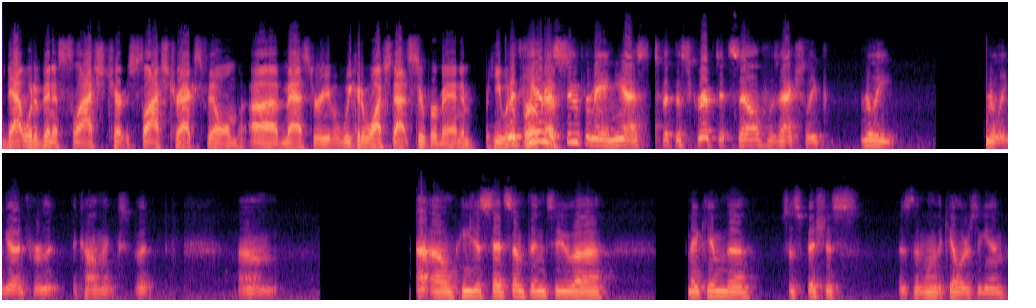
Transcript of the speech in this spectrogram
that would have been a slash tr- slash tracks film, uh, Master Evil. We could have watched that Superman, and he would have With broke him as. Superman, yes, but the script itself was actually really, really good for the, the comics. But, um, uh oh, he just said something to uh, make him the suspicious as the one of the killers again.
